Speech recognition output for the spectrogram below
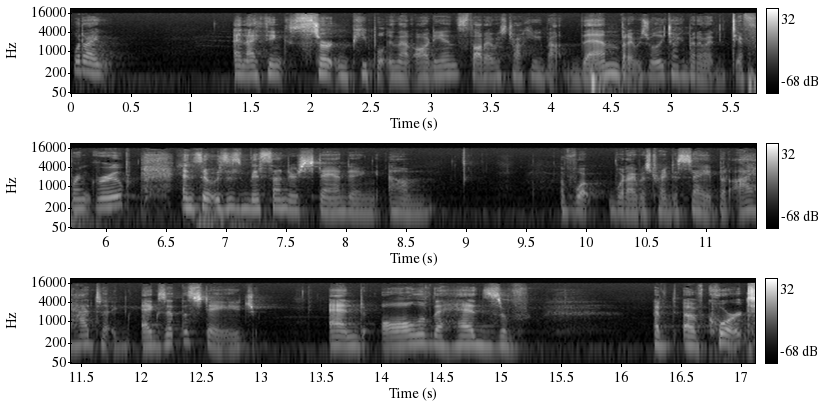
what i and i think certain people in that audience thought i was talking about them but i was really talking about a different group and so it was this misunderstanding um, of what what I was trying to say, but I had to exit the stage, and all of the heads of of, of court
